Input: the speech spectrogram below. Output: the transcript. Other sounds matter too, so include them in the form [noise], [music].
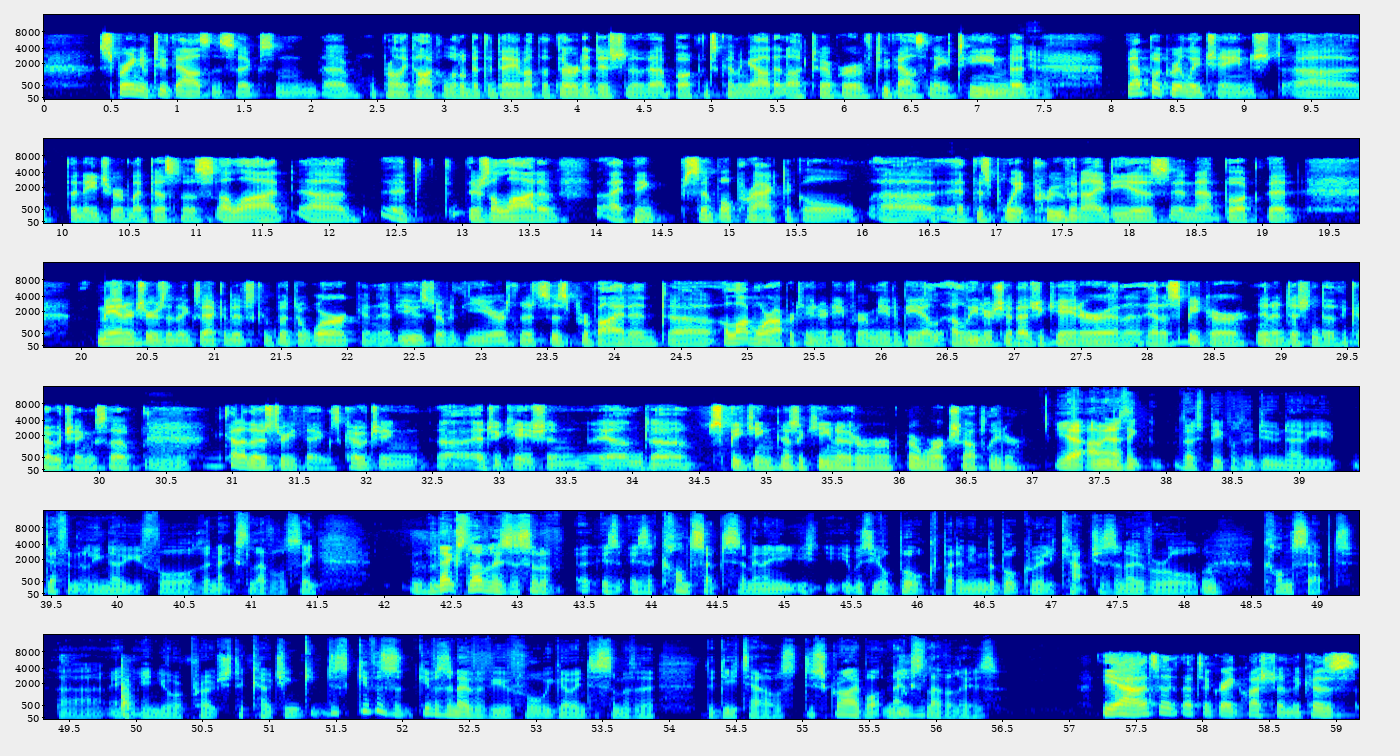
spring of 2006. And uh, we'll probably talk a little bit today about the third edition of that book that's coming out in October of 2018. But yeah that book really changed uh, the nature of my business a lot. Uh, it, there's a lot of, I think, simple, practical, uh, at this point, proven ideas in that book that managers and executives can put to work and have used over the years. And it's just provided uh, a lot more opportunity for me to be a, a leadership educator and a, and a, speaker in addition to the coaching. So, mm-hmm. kind of those three things coaching, uh, education, and uh, speaking as a keynote or, or workshop leader. Yeah, I mean, I think those people who do know you definitely know you for the next level thing. Mm-hmm. Next level is a sort of is is a concept. I mean, it was your book, but I mean, the book really captures an overall mm. Concept uh, in, in, your approach to coaching. Just give us give us an overview before we go into some of the, the details. Describe what next mm-hmm. level is. Yeah, that's a that's a great question because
